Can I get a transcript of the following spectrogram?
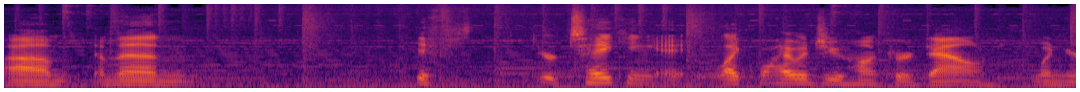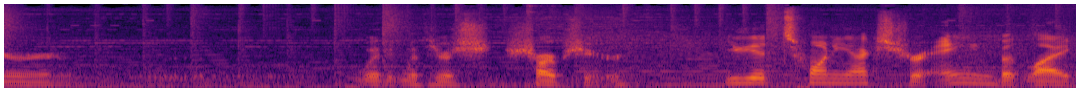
Um, and then if you're taking like why would you hunker down when you're with with your sh sharpshooter you get 20 extra aim but like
